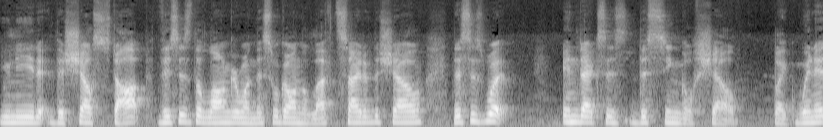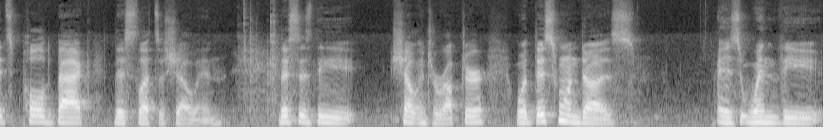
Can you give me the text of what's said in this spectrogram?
You need the shell stop. This is the longer one. This will go on the left side of the shell. This is what indexes this single shell. Like when it's pulled back, this lets a shell in. This is the shell interrupter. What this one does is when the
